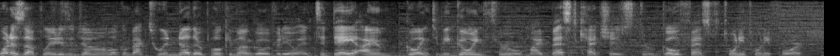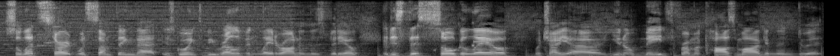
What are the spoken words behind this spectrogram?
What is up, ladies and gentlemen? Welcome back to another Pokemon Go video, and today I am going to be going through my best catches through GoFest 2024. So let's start with something that is going to be relevant later on in this video. It is this Solgaleo, which I, uh, you know, made from a Cosmog and then do it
